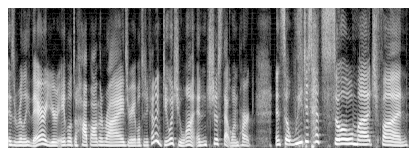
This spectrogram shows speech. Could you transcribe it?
is really there. You're able to hop on the rides, you're able to kind of do what you want. And it's just that one park. And so we just had so much fun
